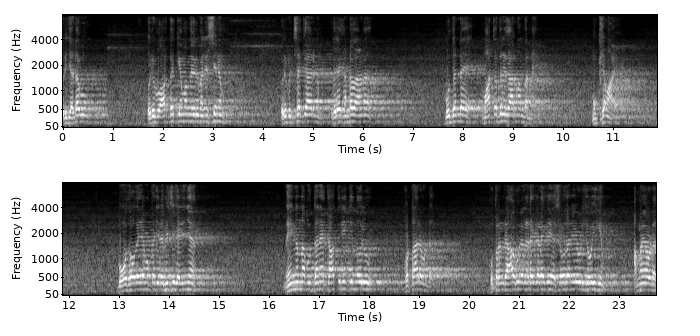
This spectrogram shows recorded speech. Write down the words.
ഒരു ജഡവും ഒരു വാർദ്ധക്യം വന്ന ഒരു മനുഷ്യനും ഒരു ഭിക്ഷക്കാരനും ഇവരെ കണ്ടതാണ് ബുദ്ധന്റെ മാറ്റത്തിന് കാരണം തന്നെ. മുഖ്യമായ ബോധോദയമൊക്കെ ലഭിച്ചു കഴിഞ്ഞ് നീങ്ങുന്ന ബുദ്ധനെ കാത്തിരിക്കുന്ന ഒരു കൊട്ടാരമുണ്ട്. പുത്രൻ രാഹുലൻ ഇടയ്ക്കിടയ്ക്ക് യശോധനയോട് ചോദിക്കും അമ്മയോട്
